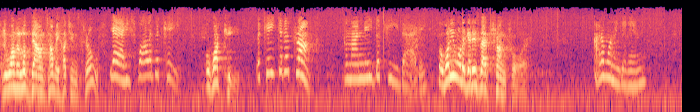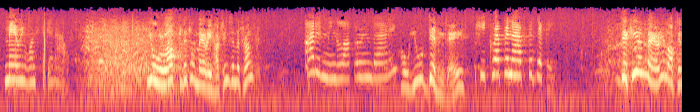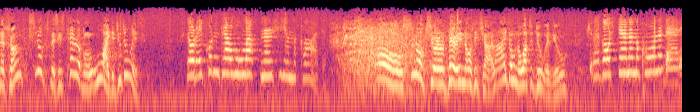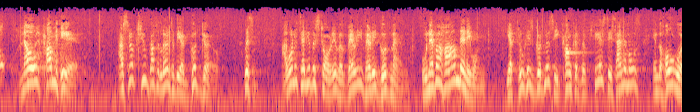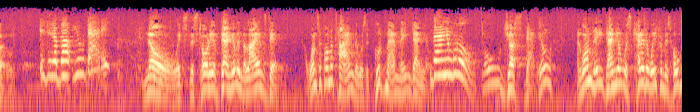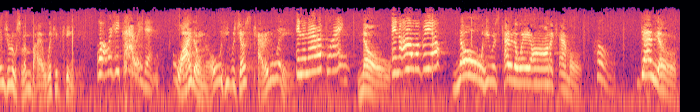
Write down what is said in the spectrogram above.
You want to look down Tommy Hutchins' throat? Yeah, he swallowed the key. Well, what key? The key to the trunk. And I need the key, Daddy. Well, what do you want to get into that trunk for? I don't want to get in. Mary wants to get out. You locked little Mary Hutchins in the trunk? I didn't mean to lock her in, Daddy. Oh, you didn't, eh? She crept in after Dickie. Dickie and Mary locked in a trunk? Snooks, this is terrible. Why did you do it? So they couldn't tell who locked Nursey in the closet. Oh, Snooks, you're a very naughty child. I don't know what to do with you. Should I go stand in the corner, Daddy? No, come here. Now, Snooks, you've got to learn to be a good girl. Listen, I want to tell you the story of a very, very good man who never harmed anyone. Yet through his goodness, he conquered the fiercest animals in the whole world. Is it about you, Daddy? No, it's the story of Daniel in the lion's den. Now, once upon a time, there was a good man named Daniel. Daniel who? Oh, just Daniel. And one day, Daniel was carried away from his home in Jerusalem by a wicked king. What was he carried in? Oh, I don't know. He was just carried away. In an airplane? No. In an automobile? No, he was carried away on a camel. Who? Daniel.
